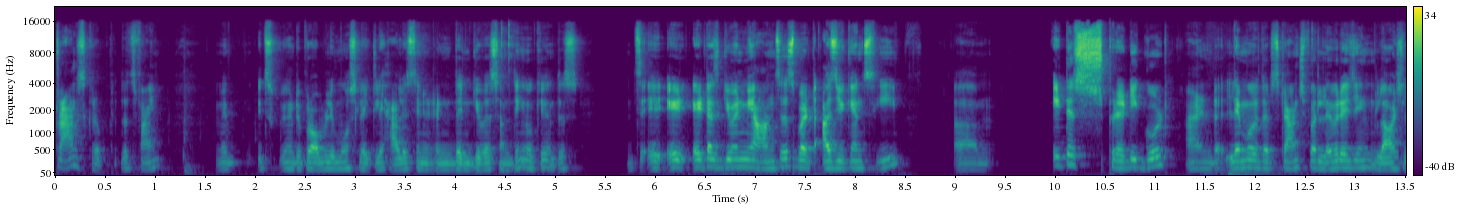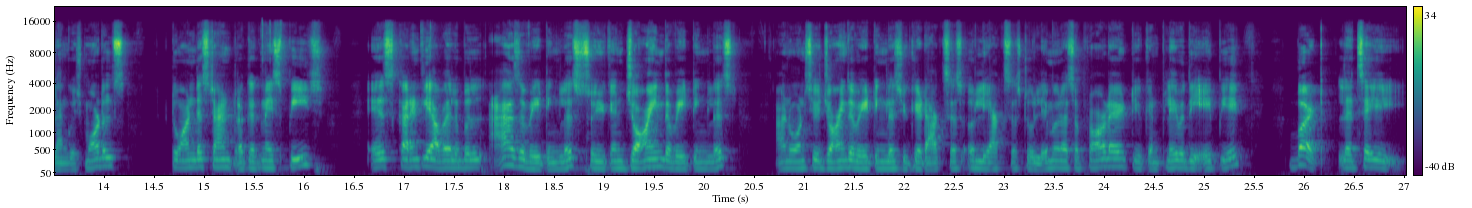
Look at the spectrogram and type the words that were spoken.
transcript. That's fine. Maybe it's going to probably most likely hallucinate and then give us something. Okay this it, it, has given me answers but as you can see um, it is pretty good. And lemur that stands for leveraging large language models to understand recognize speech is currently available as a waiting list. So you can join the waiting list. And once you join the waiting list you get access early access to lemur as a product. You can play with the api but let's say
